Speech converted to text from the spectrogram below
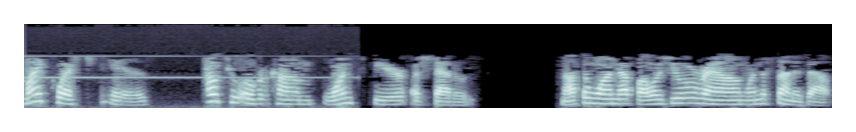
My question is how to overcome one's fear of shadows. Not the one that follows you around when the sun is out.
